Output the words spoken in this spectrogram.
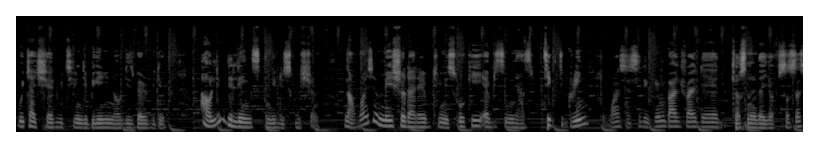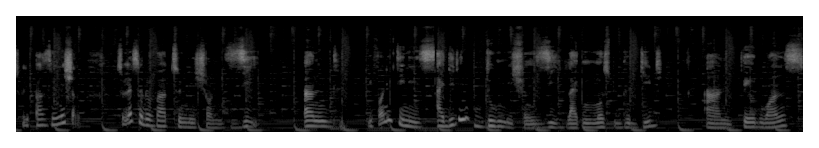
which I shared with you in the beginning of this very video. I'll leave the links in the description. Now, once you make sure that everything is okay, everything has ticked green, once you see the green badge right there, just know that you have successfully passed the mission. So let's head over to mission Z. And the funny thing is, I didn't do mission Z like most people did and failed once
